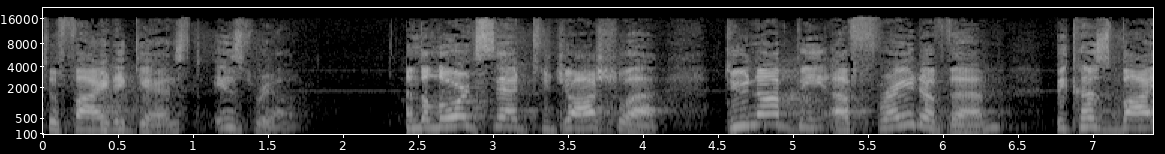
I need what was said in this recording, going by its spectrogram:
to fight against Israel. And the Lord said to Joshua, Do not be afraid of them, because by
